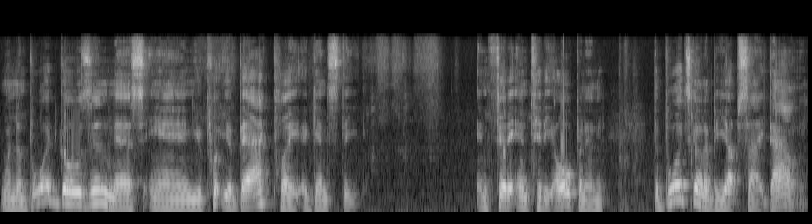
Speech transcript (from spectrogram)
when the board goes in this and you put your back plate against the and fit it into the opening, the board's going to be upside down.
